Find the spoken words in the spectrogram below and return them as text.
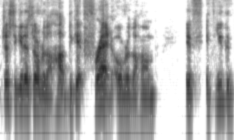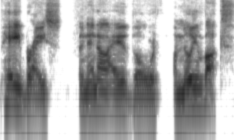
just to get us over the hump, to get Fred over the hump, if if you could pay Bryce an NIL worth a million bucks,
